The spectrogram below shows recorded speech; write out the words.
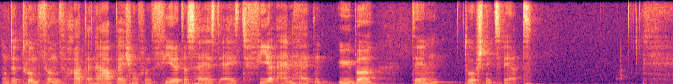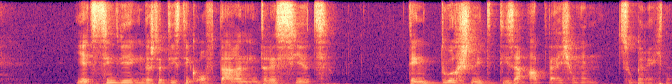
und der Turm 5 hat eine Abweichung von 4. Das heißt, er ist vier Einheiten über dem Durchschnittswert. Jetzt sind wir in der Statistik oft daran interessiert, den Durchschnitt dieser Abweichungen zu berechnen.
